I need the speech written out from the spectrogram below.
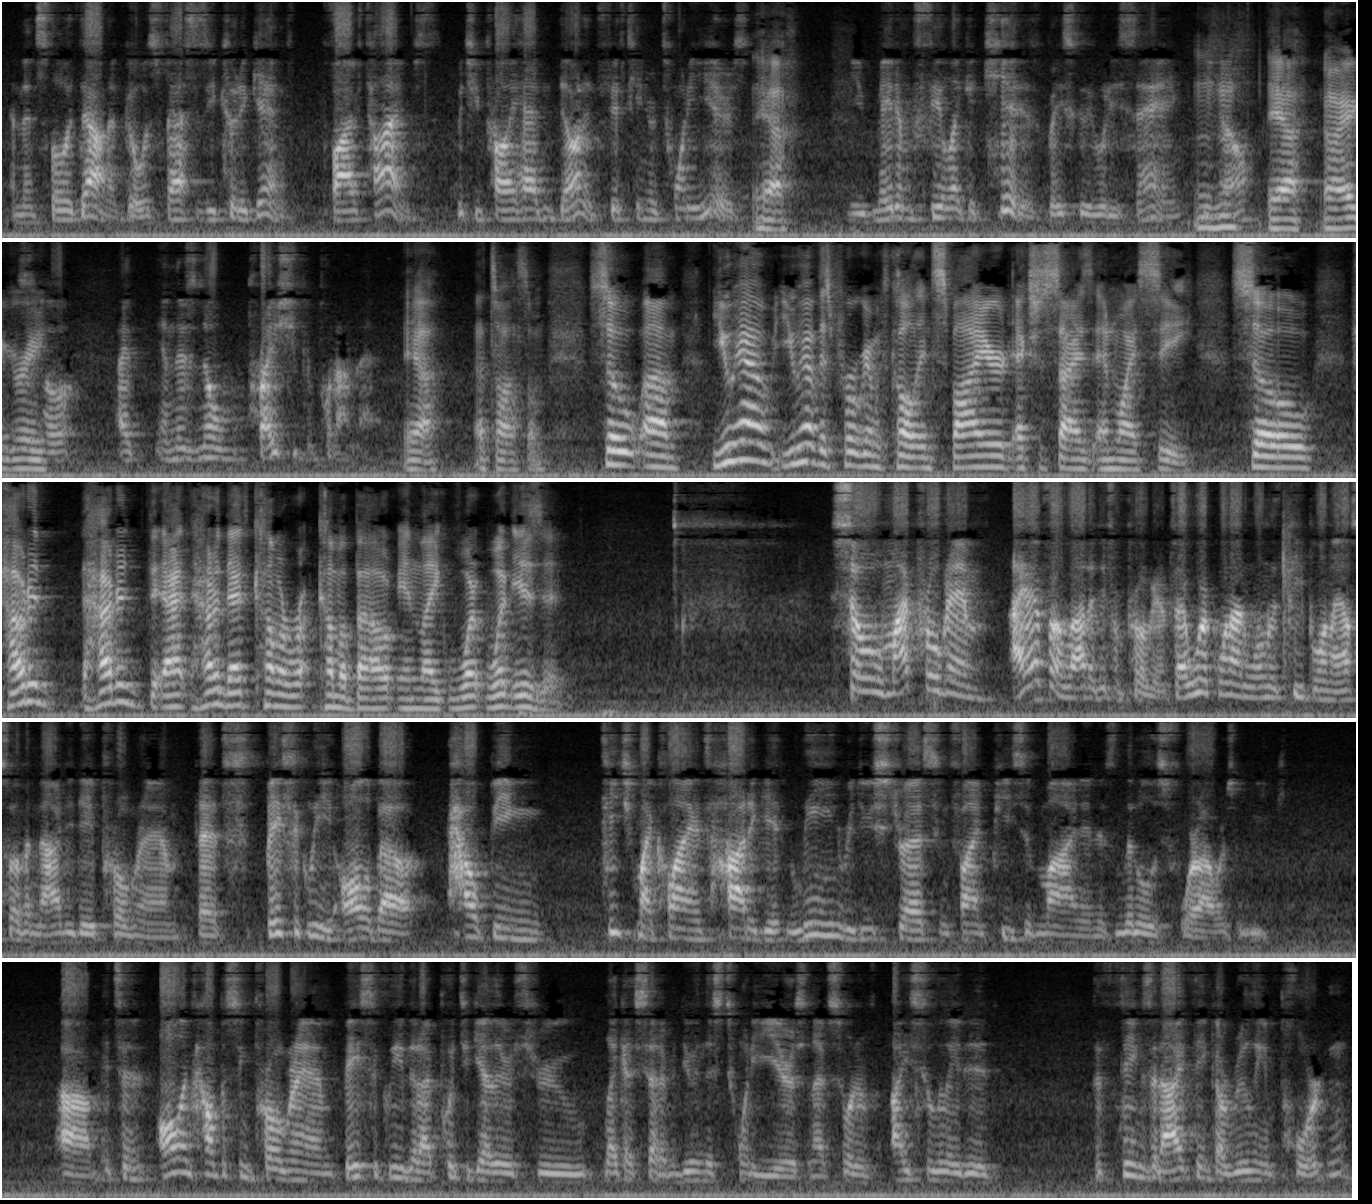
and then slow it down and go as fast as he could again five times, which he probably hadn't done in 15 or 20 years. Yeah. You made him feel like a kid is basically what he's saying. Mm-hmm. You know? Yeah, no, I agree. So I, and there's no price you can put on that. Yeah, that's awesome. So um, you have you have this program called Inspired Exercise NYC. So how did how did that how did that come come about and like what what is it? So my program, I have a lot of different programs. I work one on one with people, and I also have a 90 day program that's basically all about helping teach my clients how to get lean, reduce stress, and find peace of mind in as little as four hours a week. Um, it's an all-encompassing program, basically that I put together through, like I said, I've been doing this 20 years, and I've sort of isolated the things that I think are really important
